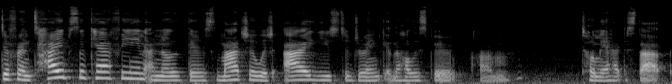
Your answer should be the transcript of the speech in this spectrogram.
different types of caffeine. I know that there's matcha, which I used to drink, and the Holy Spirit um, told me I had to stop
